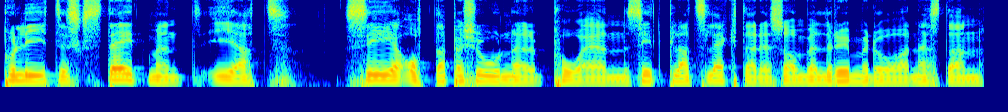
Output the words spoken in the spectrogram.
politisk statement i att se åtta personer på en sittplatsläktare som väl rymmer då nästan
